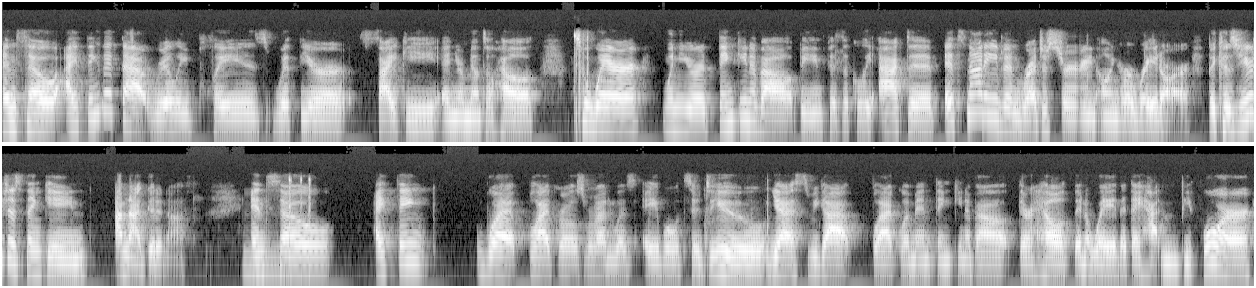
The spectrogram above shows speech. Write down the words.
And so I think that that really plays with your psyche and your mental health to where when you're thinking about being physically active, it's not even registering on your radar because you're just thinking, I'm not good enough. Mm-hmm. And so I think what Black Girls Run was able to do, yes, we got Black women thinking about their health in a way that they hadn't before.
